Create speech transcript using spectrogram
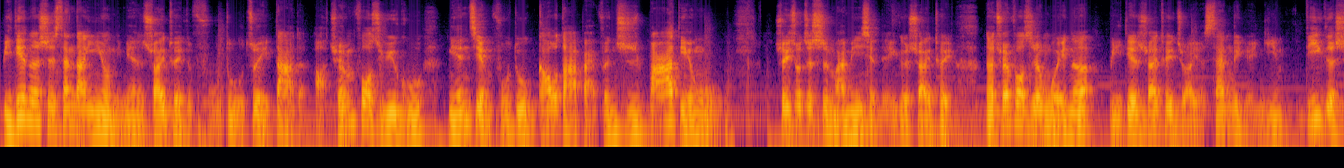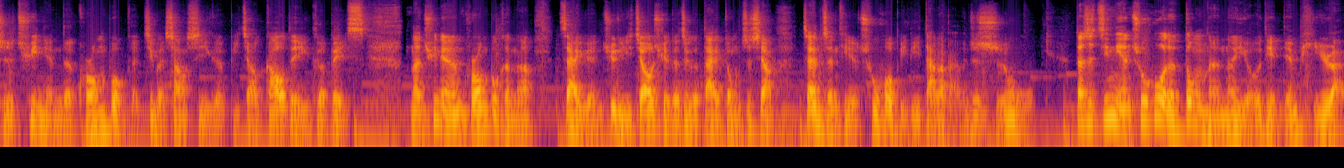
笔电呢是三大应用里面衰退的幅度最大的啊 t r a n f o r c e 预估年减幅度高达百分之八点五。所以说这是蛮明显的一个衰退。那 TrendForce 认为呢，笔电衰退主要有三个原因。第一个是去年的 Chromebook 基本上是一个比较高的一个 base。那去年 Chromebook 呢，在远距离教学的这个带动之下，占整体的出货比例大概百分之十五。但是今年出货的动能呢，有一点点疲软，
